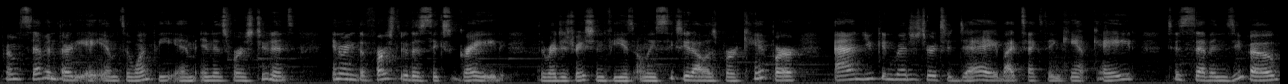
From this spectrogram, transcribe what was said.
from 7:30 a.m. to 1 p.m. and is for students entering the first through the sixth grade. The registration fee is only $60 per camper, and you can register today by texting Camp Cade to 70000.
